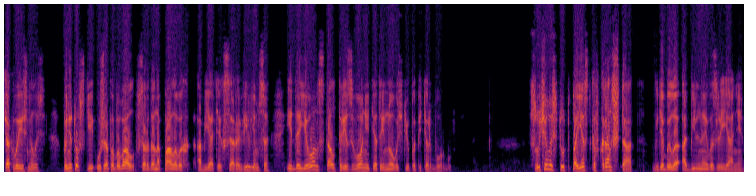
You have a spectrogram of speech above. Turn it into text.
Как выяснилось, Понятовский уже побывал в сардонапаловых объятиях сэра Вильямса, и да и он стал трезвонить этой новостью по Петербургу. Случилась тут поездка в Кронштадт, где было обильное возлияние.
